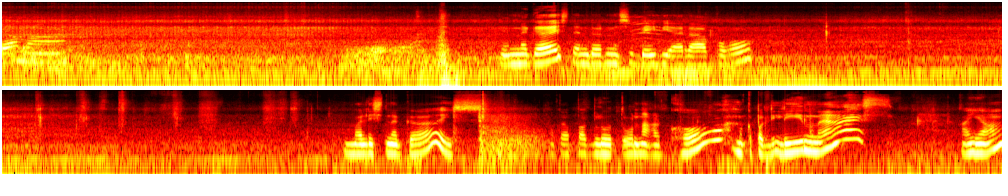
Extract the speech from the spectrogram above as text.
Sama. Yan na guys, nandun na si Baby Arabo. Malis na guys. Makapagluto na ako. Makapaglinas. Ayan.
